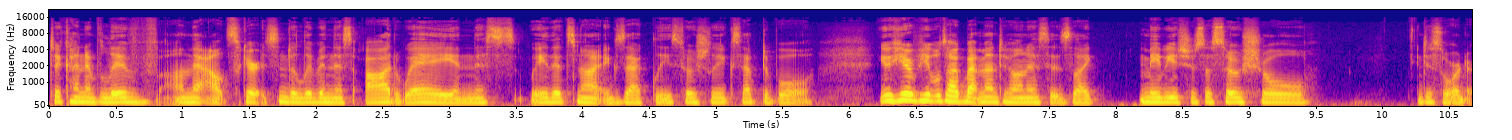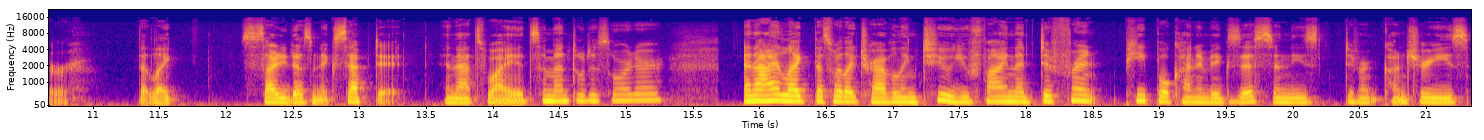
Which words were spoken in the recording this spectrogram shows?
to kind of live on the outskirts and to live in this odd way, in this way that's not exactly socially acceptable. You hear people talk about mental illness as like maybe it's just a social disorder that like society doesn't accept it. And that's why it's a mental disorder. And I like, that's why I like traveling too. You find that different people kind of exist in these different countries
